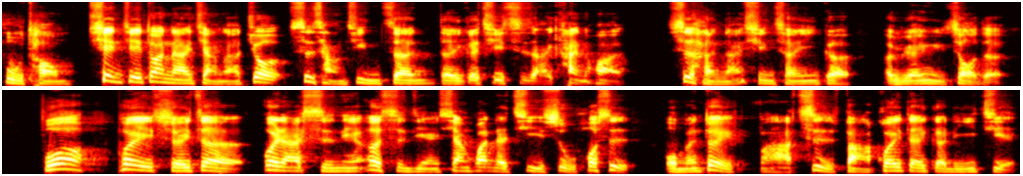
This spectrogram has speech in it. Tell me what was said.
互通。现阶段来讲呢，就市场竞争的一个机制来看的话，是很难形成一个呃元宇宙的。不过会随着未来十年、二十年相关的技术，或是我们对法治法规的一个理解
